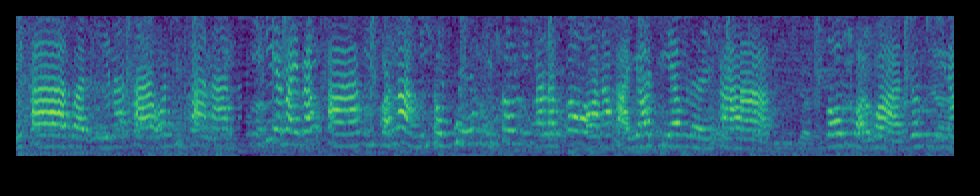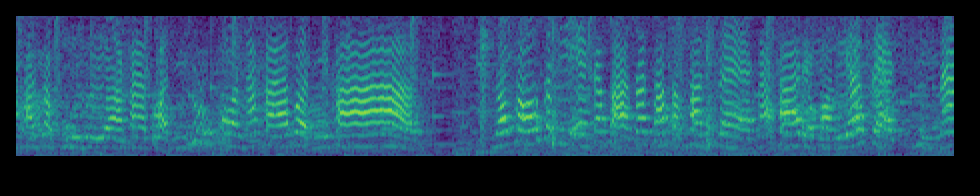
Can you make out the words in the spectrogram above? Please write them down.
ดีค่ะ สวัสดีนะคะอ้นทิพานันนี่มีอะไรบ้างคะ มีฝรั่ง มีชมพู่ มีส้ม มีมะละกอนะคะ ยอดเยี่ยมเลยค่ะ ส้มหวานๆก็มีนะคะจากภูเรือค่ะ สวัสดีทุกคนนะคะ สวัสดีค่ะ น้องๆ จะมีเอกสารประชาสัมพันธ์แจกนะคะ เดี๋ยวขออนุญาตแจกถึงหน้า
